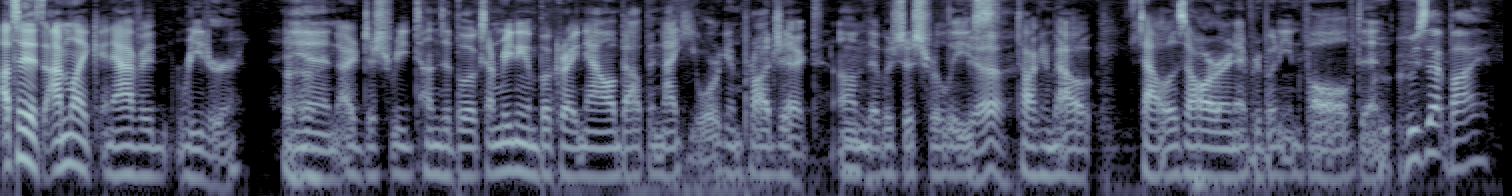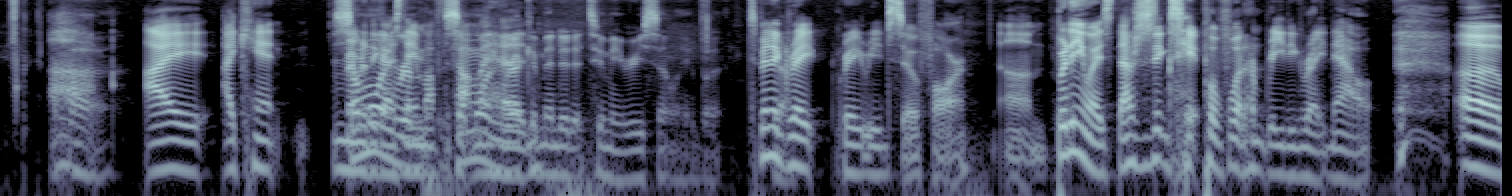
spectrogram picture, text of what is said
I'll tell you this: I'm like an avid reader. Uh-huh. And I just read tons of books. I'm reading a book right now about the Nike Oregon project um, Mm. that was just released, Yeah. talking about Salazar and everybody involved. And Who- who's that by? uh, I I can't remember the guy's name off the top of my head. someone recommended it to me recently, but It's been Yeah. a great, great read so far. Um, but anyways, that's just an example of what I'm reading right now. Uh,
